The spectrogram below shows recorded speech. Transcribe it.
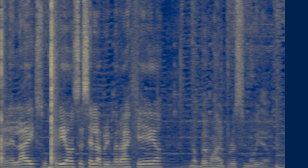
Denle like, suscríbanse si es la primera vez que llego. Nos vemos en el próximo video.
